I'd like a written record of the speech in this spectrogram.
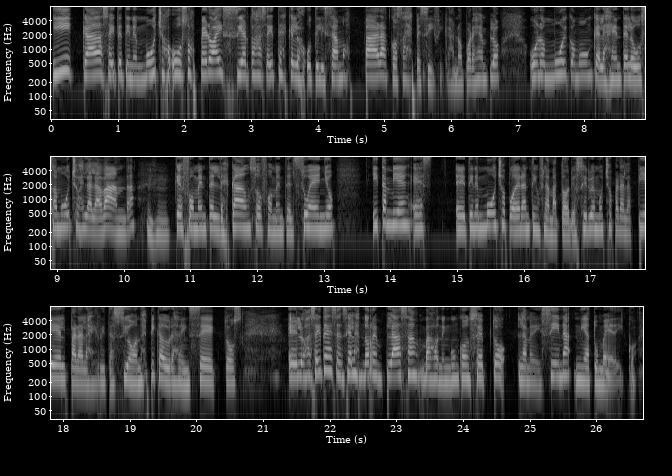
Y cada aceite tiene muchos usos, pero hay ciertos aceites que los utilizamos para cosas específicas, ¿no? Por ejemplo, uno muy común que la gente lo usa mucho es la lavanda, que fomenta el descanso, fomenta el sueño y también es eh, tiene mucho poder antiinflamatorio, sirve mucho para la piel, para las irritaciones, picaduras de insectos. Eh, los aceites esenciales no reemplazan bajo ningún concepto la medicina ni a tu médico,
